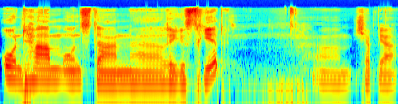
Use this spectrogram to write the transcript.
Und haben uns dann äh, registriert. Ähm, ich habe ja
